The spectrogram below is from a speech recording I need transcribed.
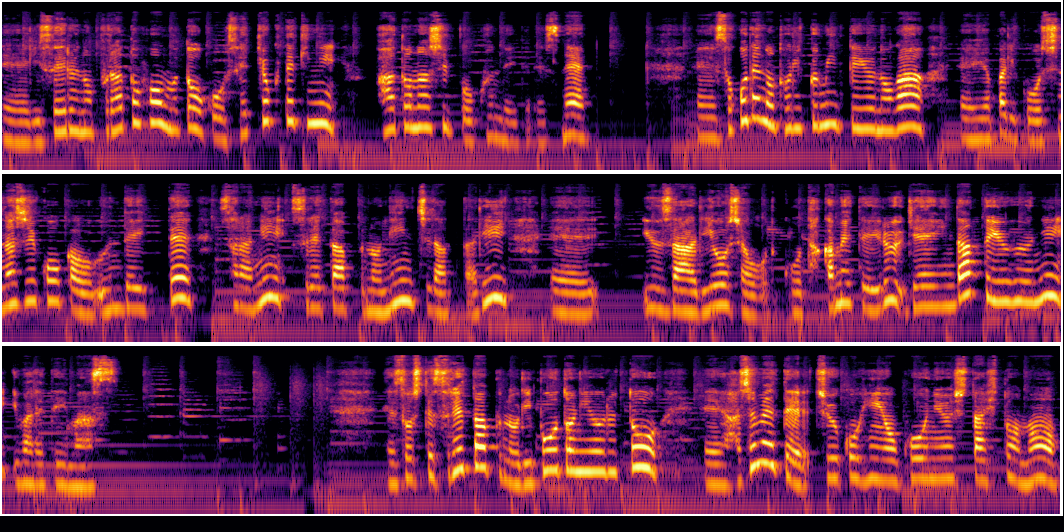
えー、リセールのプラットフォームとこう積極的にパートナーシップを組んでいてですねえ、そこでの取り組みっていうのが、え、やっぱりこうシナジー効果を生んでいってさらにスレッドアップの認知だったり、え、ユーザー利用者をこう高めている原因だっていうふうに言われています。えそしてスレッドアップのリポートによると、え初めて中古品を購入した人の、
